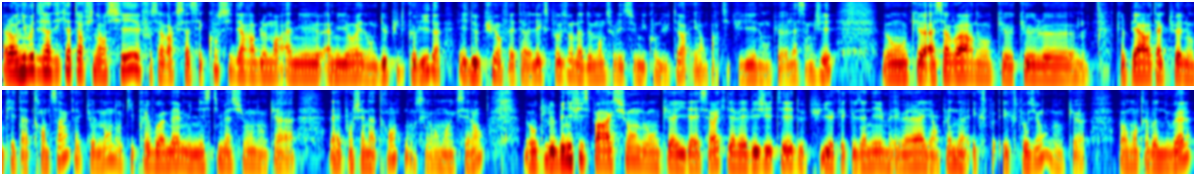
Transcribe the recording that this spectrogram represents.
Alors au niveau des indicateurs financiers, il faut savoir que ça s'est considérablement amélioré donc depuis le Covid et depuis en fait euh, l'explosion de la demande sur les semi-conducteurs et en particulier donc euh, la 5G. Donc euh, à savoir donc que le que le payout actuel donc est à 35 actuellement, donc il prévoit même une estimation donc l'année prochaine à 30, donc c'est vraiment excellent. Donc le bénéfice par action, donc il c'est vrai qu'il avait végété depuis quelques années, mais là il est en pleine explosion, donc vraiment très bonne nouvelle.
